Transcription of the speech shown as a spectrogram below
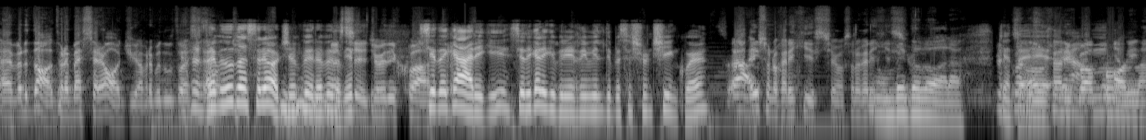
Eh, ver- no, dovrebbe essere oggi, avrebbe dovuto essere Avrebbe oggi. dovuto essere oggi, è vero, è vero. Eh sì, giovedì qua. Siete carichi? Siete carichi per il reveal di PlayStation 5? Ah, io sono carichissimo, sono Non carichissimo. vedo l'ora. Quando è- Carico a molla.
